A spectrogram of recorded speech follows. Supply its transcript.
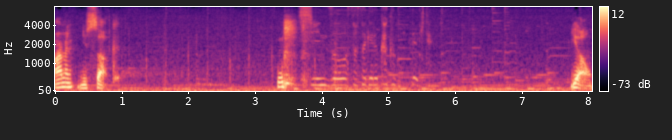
Armin, you suck. Yo.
